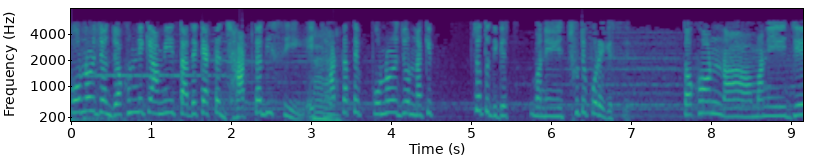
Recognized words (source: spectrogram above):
পনেরো জন যখন নাকি আমি তাদেরকে একটা ঝাটকা দিছি এই ঝাটকাতে পনেরো জন নাকি চতুর্দিকে মানে ছুটে পড়ে গেছে। তখন মানে যে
